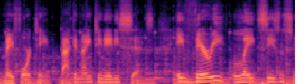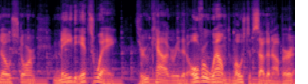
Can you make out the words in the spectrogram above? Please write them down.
May 14th, back in 1986. A very late season snowstorm made its way through Calgary that overwhelmed most of southern Alberta.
